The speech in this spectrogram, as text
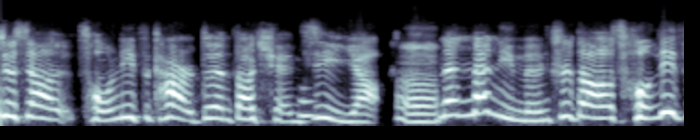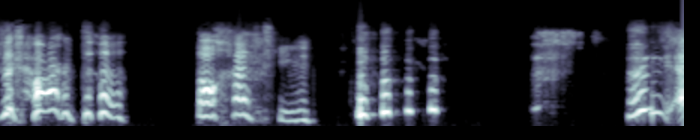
就像从利兹卡尔顿到全季一样，嗯，那那你能知道从利兹卡尔顿到汉庭？那你哎，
